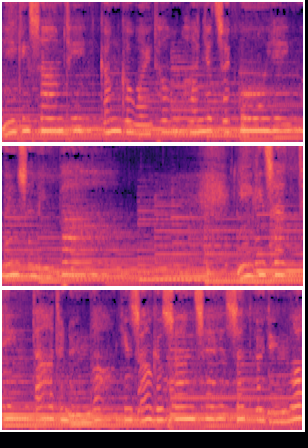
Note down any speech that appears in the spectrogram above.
已經三天，感覺胃痛，看一隻孤影恋上棉包。已經七天，打斷聯絡，要找救上車，失去電話。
